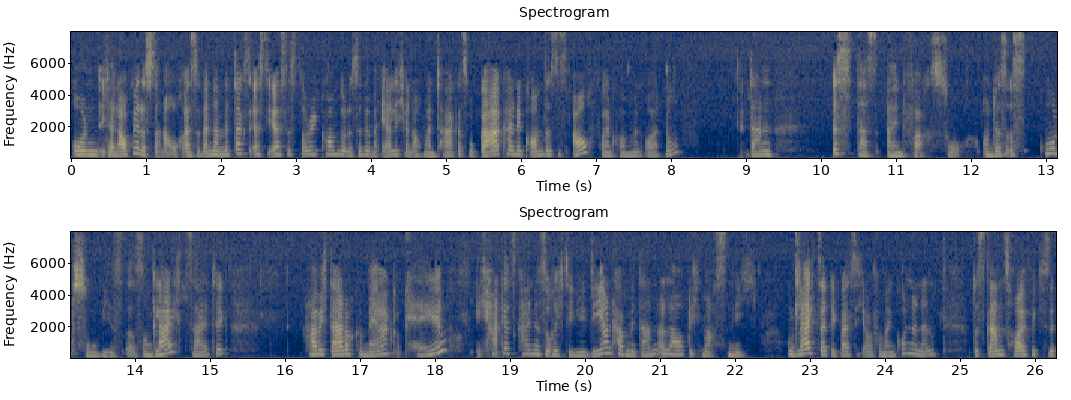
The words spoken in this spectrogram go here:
und ich erlaube mir das dann auch. Also wenn dann mittags erst die erste Story kommt, oder sind wir mal ehrlich, wenn auch mal ein Tag ist, wo gar keine kommt, das ist auch vollkommen in Ordnung. Dann ist das einfach so. Und das ist gut so, wie es ist. Und gleichzeitig habe ich dadurch gemerkt, okay, ich hatte jetzt keine so richtige Idee und habe mir dann erlaubt, ich mache es nicht. Und gleichzeitig weiß ich aber von meinen Kundinnen, dass ganz häufig diese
